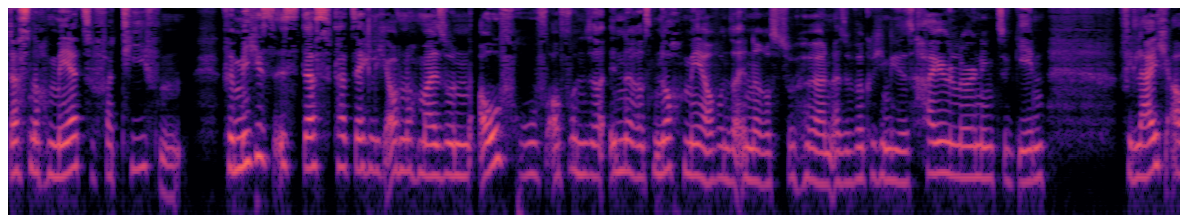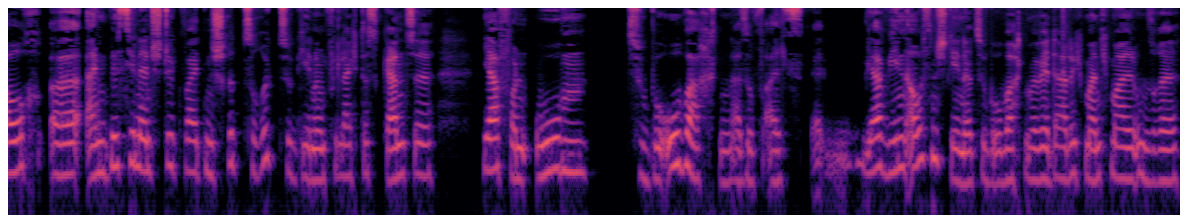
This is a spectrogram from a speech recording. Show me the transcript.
das noch mehr zu vertiefen. Für mich ist, ist das tatsächlich auch nochmal so ein Aufruf auf unser Inneres, noch mehr auf unser Inneres zu hören, also wirklich in dieses Higher Learning zu gehen, vielleicht auch äh, ein bisschen ein Stück weit einen Schritt zurückzugehen und vielleicht das Ganze ja von oben zu beobachten, also als, äh, ja, wie ein Außenstehender zu beobachten, weil wir dadurch manchmal unsere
